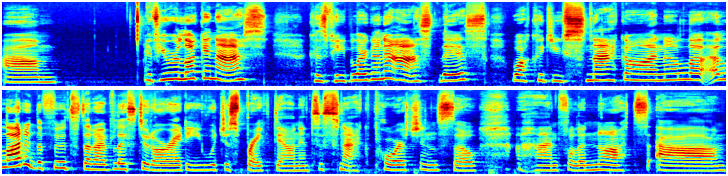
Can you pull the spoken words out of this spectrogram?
Um, if you were looking at because people are going to ask this what could you snack on? A, lo- a lot of the foods that i've listed already would just break down into snack portions. So a handful of nuts um,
